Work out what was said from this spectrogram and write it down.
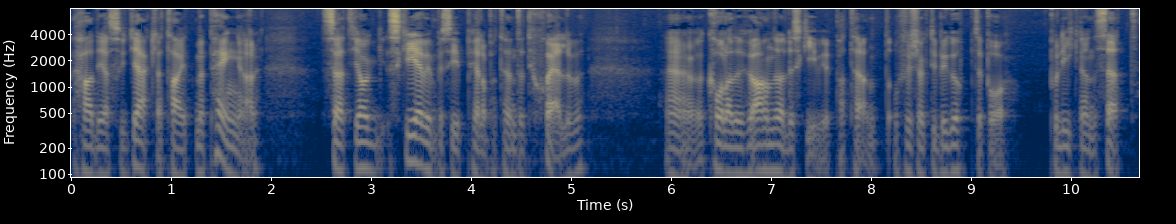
hade jag så jäkla tajt med pengar. Så att jag skrev i princip hela patentet själv. Eh, kollade hur andra hade skrivit patent och försökte bygga upp det på, på liknande sätt.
